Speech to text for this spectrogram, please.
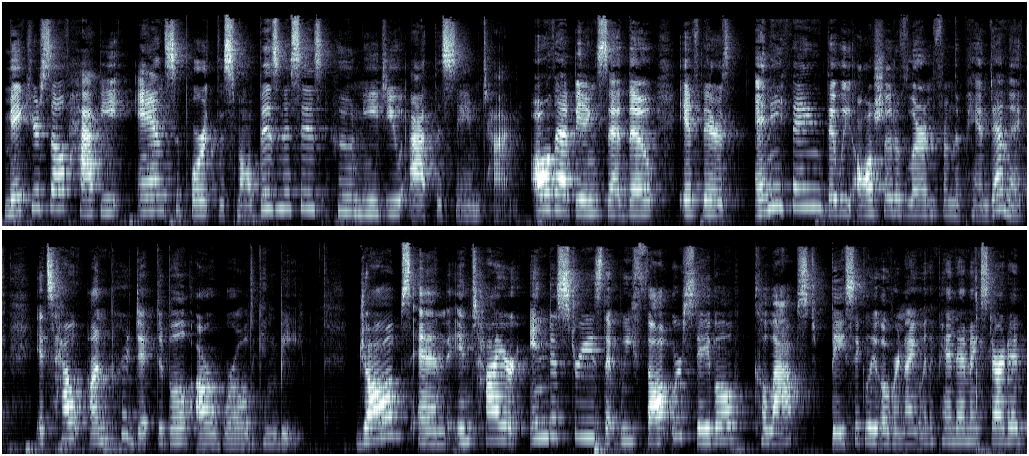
make yourself happy, and support the small businesses who need you at the same time. All that being said, though, if there's anything that we all should have learned from the pandemic, it's how unpredictable our world can be. Jobs and entire industries that we thought were stable collapsed basically overnight when the pandemic started.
